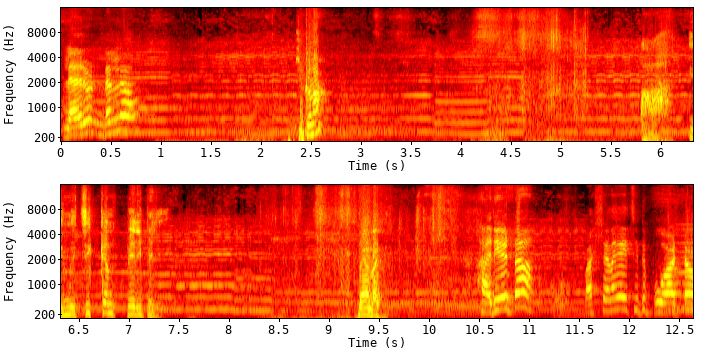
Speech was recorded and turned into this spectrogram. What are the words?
എല്ലാരും ഉണ്ടല്ലോ. ചിക്കണ ആ ഇന്ന് ചിക്കൻ പെരി പെരി. വേണ്ട. ഹരിയേട്ടാ ഭക്ഷണം കഴിച്ചിട്ട് പോവാട്ടോ.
